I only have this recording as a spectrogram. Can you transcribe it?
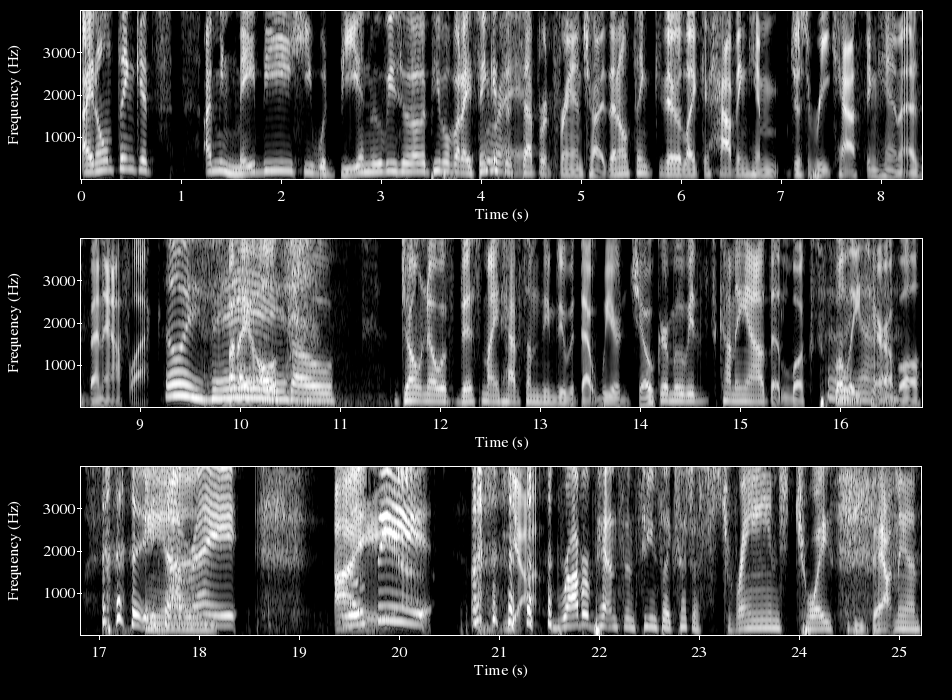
I don't think it's. I mean, maybe he would be in movies with other people, but I think it's a separate franchise. I don't think they're like having him just recasting him as Ben Affleck. Oy vey. But I also don't know if this might have something to do with that weird Joker movie that's coming out that looks Oh, fully yeah. terrible. yeah, and right. I, we'll see. Yeah, Robert Pattinson seems like such a strange choice to be Batman.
